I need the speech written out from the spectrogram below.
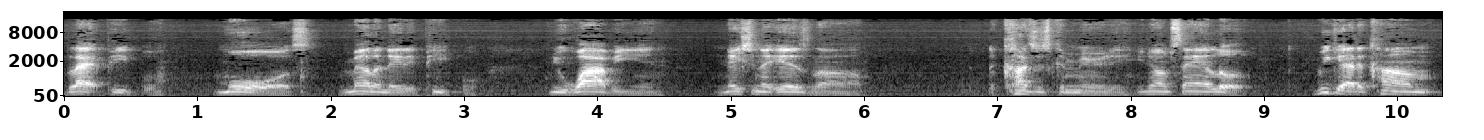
black people, Moors, melanated people, Nuwaubian, Nation of Islam, the conscious community. You know what I'm saying? Look, we got to come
